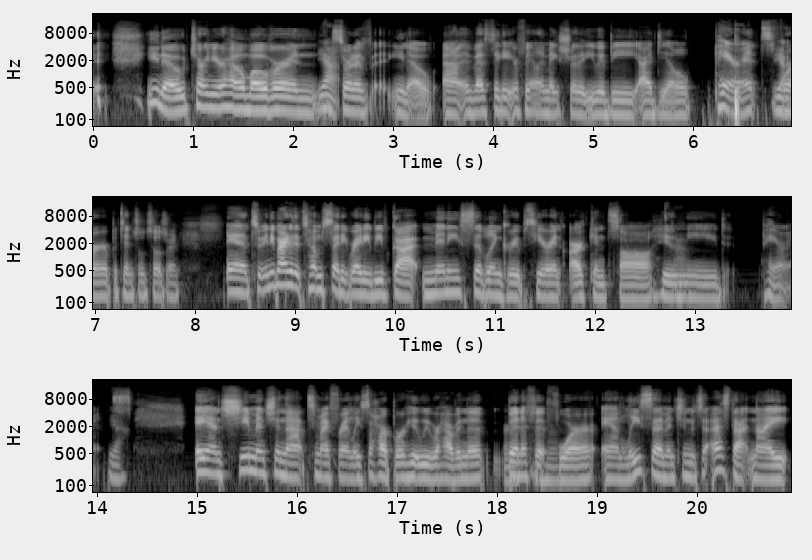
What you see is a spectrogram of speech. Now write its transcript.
you know turn your home over and Yeah. sort of you know uh, investigate your family make sure that you would be ideal parents Yeah. for potential children and so anybody that's home study ready we've got many sibling groups here in arkansas who Yeah. need parents Yeah. and she mentioned that to my friend lisa harper who we were having the Right, benefit mhm. for and lisa mentioned it to us that night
